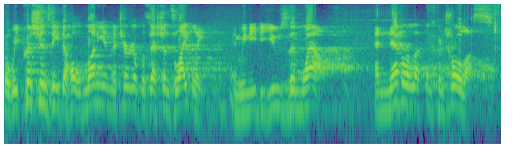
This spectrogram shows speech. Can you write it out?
But we Christians need to hold money and material possessions lightly and we need to use them well and never let them control us.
